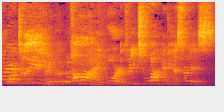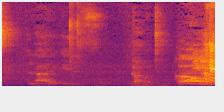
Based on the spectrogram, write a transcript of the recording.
what are you doing? Five, four, three, two, one. And the answer is? The lie is number two. Okay,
